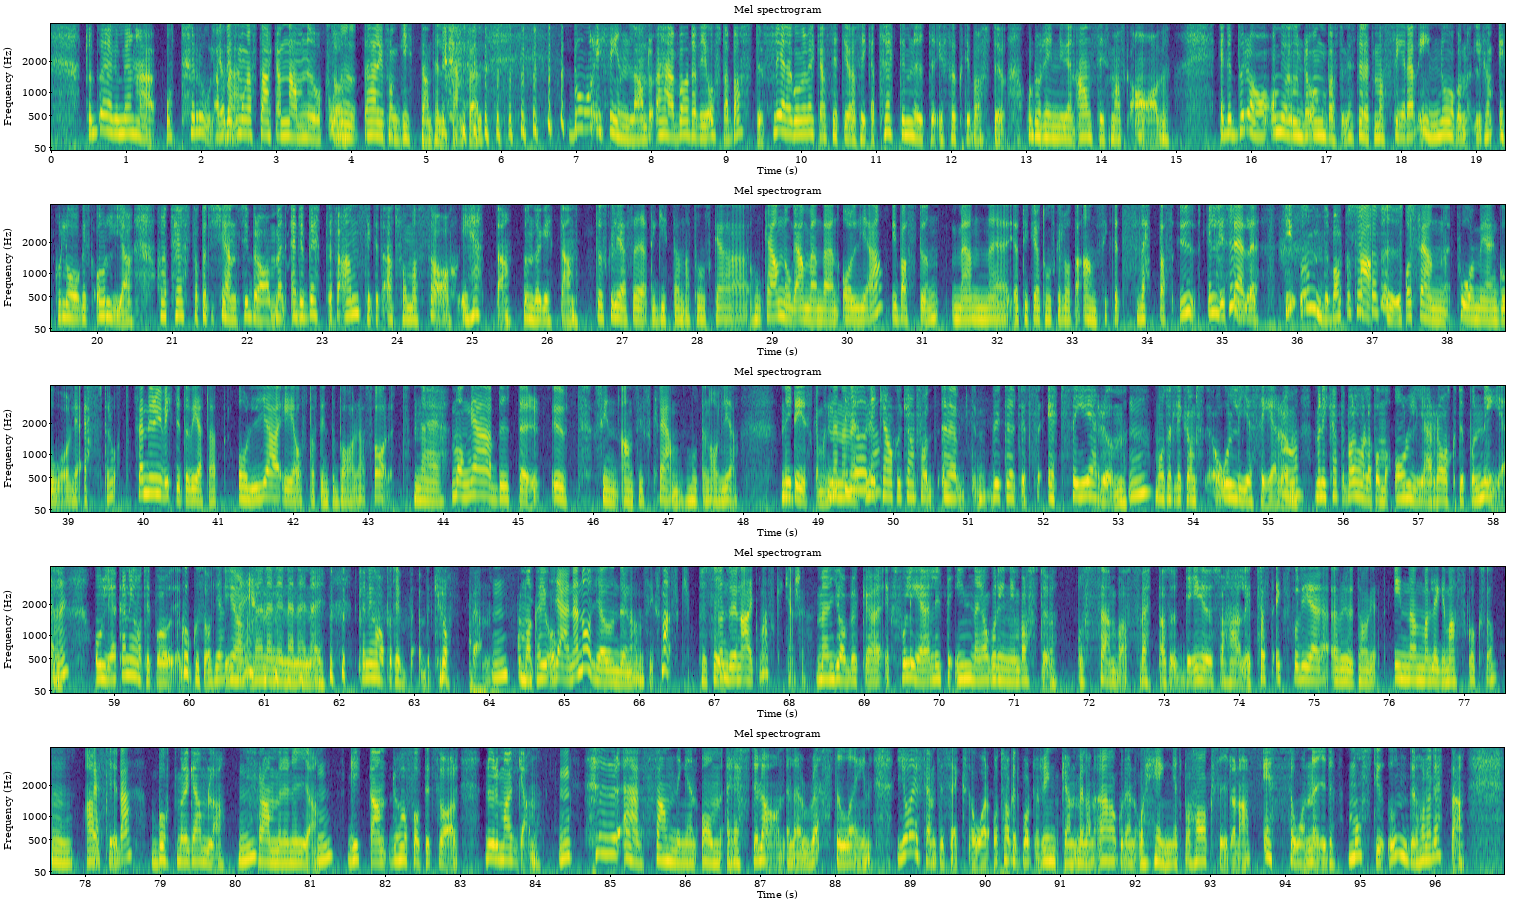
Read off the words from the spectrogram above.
Då börjar vi med den här otroliga, alltså det är så många starka namn nu också. Mm. Det här är från Gittan till exempel. Bor i Finland och här badar vi ofta bastu. Flera gånger i veckan sitter jag cirka 30 minuter i fuktig bastu och då rinner ju en ansiktsmask av. Är det bra om jag under ångbastun istället masserar in någon liksom, ekologisk olja? Har testat och det känns ju bra men är det bättre för ansiktet att få massage i hetta? Undrar Gittan. Då skulle jag säga till Gittan att hon, ska, hon kan nog använda en olja i bastun men eh, jag tycker att hon ska låta ansiktet svettas ut Eller hur? istället. Det är underbart att svettas Ja, ut. Och sen på med en god olja efteråt. Sen är det ju viktigt att veta att olja är oftast inte bara svaret. Nej. Många byter ut sin ansiktskräm mot en olja. Men det ska man nej, inte nej, göra. Ni kanske kan få eh, byta ut ett, ert serum mot ett liksom oljeserum. Ja. Men ni kan inte bara hålla på med olja rakt upp och ner. Nej. Olja kan ni ha typ på... Kokosolja? Ja, Nej. nej, nej, nej, nej, kan ni ha på typ kroppen. Och man kan ju också, Gärna en olja under en ansiktsmask. Precis. Under en arkmask kanske. men jag brukar exfoliera lite innan jag går in i en bastu. Och sen bara svettas ut. Det är ju så härligt. Fast exfoliera överhuvudtaget. Innan man lägger mask också. Mm, alltid. Testa. Bort med det gamla, fram med det nya. Gittan, du har fått ditt svar. Nu är det Maggan. Hur är sanningen om Restylane, eller Restylane? Jag är 56 år och tagit bort rynkan mellan ögonen och hänget på haksidorna. Är så nöjd. Måste ju underhålla detta.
